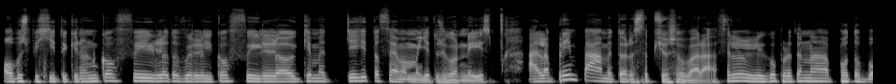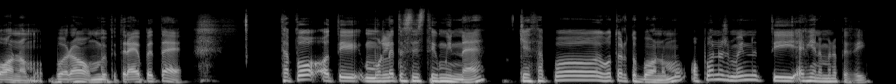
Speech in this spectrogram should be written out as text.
όπως π.χ. το κοινωνικό φύλλο, το βιολογικό φύλλο και, με, και για το θέμα μου για τους γονείς. Αλλά πριν πάμε τώρα στα πιο σοβαρά, θέλω λίγο πρώτα να πω τον πόνο μου. Μπορώ, μου επιτρέπετε; Θα πω ότι μου λέτε αυτή τη στιγμή ναι και θα πω εγώ τώρα τον πόνο μου. Ο πόνος μου είναι ότι έβγαινε με ένα παιδί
